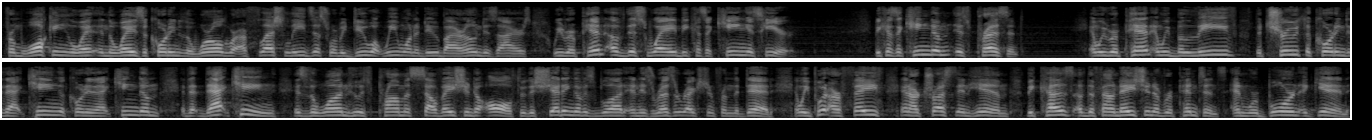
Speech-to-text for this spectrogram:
from walking away in the ways according to the world where our flesh leads us, where we do what we want to do by our own desires. We repent of this way because a king is here, because a kingdom is present, and we repent and we believe the truth according to that king, according to that kingdom, that that king is the one who has promised salvation to all through the shedding of his blood and his resurrection from the dead. And we put our faith and our trust in him because of the foundation of repentance, and we're born again.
